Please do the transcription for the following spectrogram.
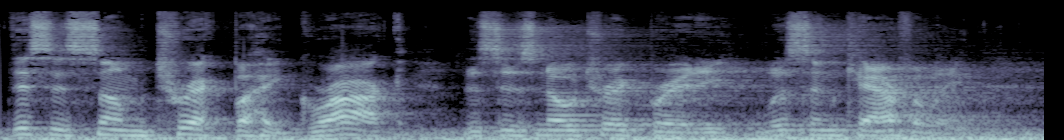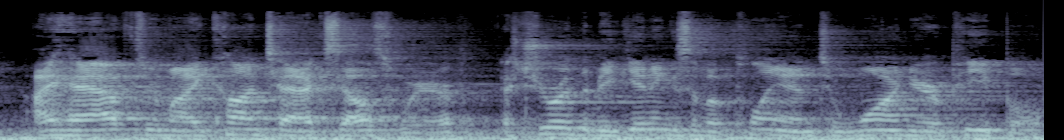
If this is some trick by Grac, this is no trick, Brady. Listen carefully. I have, through my contacts elsewhere, assured the beginnings of a plan to warn your people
